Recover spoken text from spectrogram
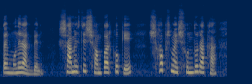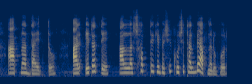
তাই মনে রাখবেন, স্বামী স্ত্রীর সম্পর্ককে সবসময় সুন্দর রাখা আপনার দায়িত্ব। আর এটাতে আল্লাহ সব থেকে বেশি খুশি থাকবে আপনার উপর।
